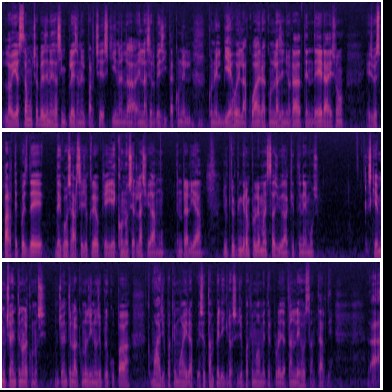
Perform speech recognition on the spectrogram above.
la vida está muchas veces en esa simpleza, en el parche de esquina, en la, en la cervecita con el, con el viejo de la cuadra, con la señora tendera, eso, eso es parte pues de, de gozarse, yo creo que, y de conocer la ciudad. En realidad, yo creo que un gran problema de esta ciudad que tenemos es que mucha gente no la conoce, mucha gente no la conoce y no se preocupa, como, ah, yo para qué me voy a ir a eso tan peligroso, yo para qué me voy a meter por allá tan lejos, tan tarde. Ah,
